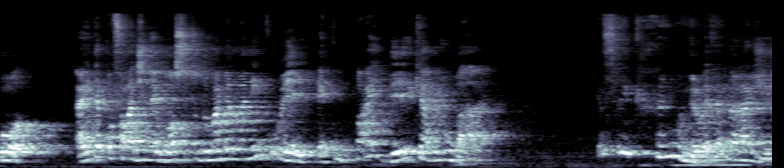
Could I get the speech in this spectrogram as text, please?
Pô, ainda para falar de negócio e tudo mais, mas não é nem com ele, é com o pai dele que abriu um bar. Eu falei, caramba, meu, é verdade.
